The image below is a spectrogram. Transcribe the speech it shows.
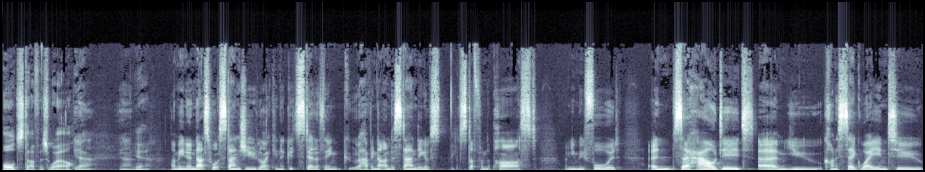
old stuff as well. Yeah, yeah. Yeah. I mean, and that's what stands you like in a good stead. I think having that understanding of stuff from the past when you move forward. And so, how did um, you kind of segue into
